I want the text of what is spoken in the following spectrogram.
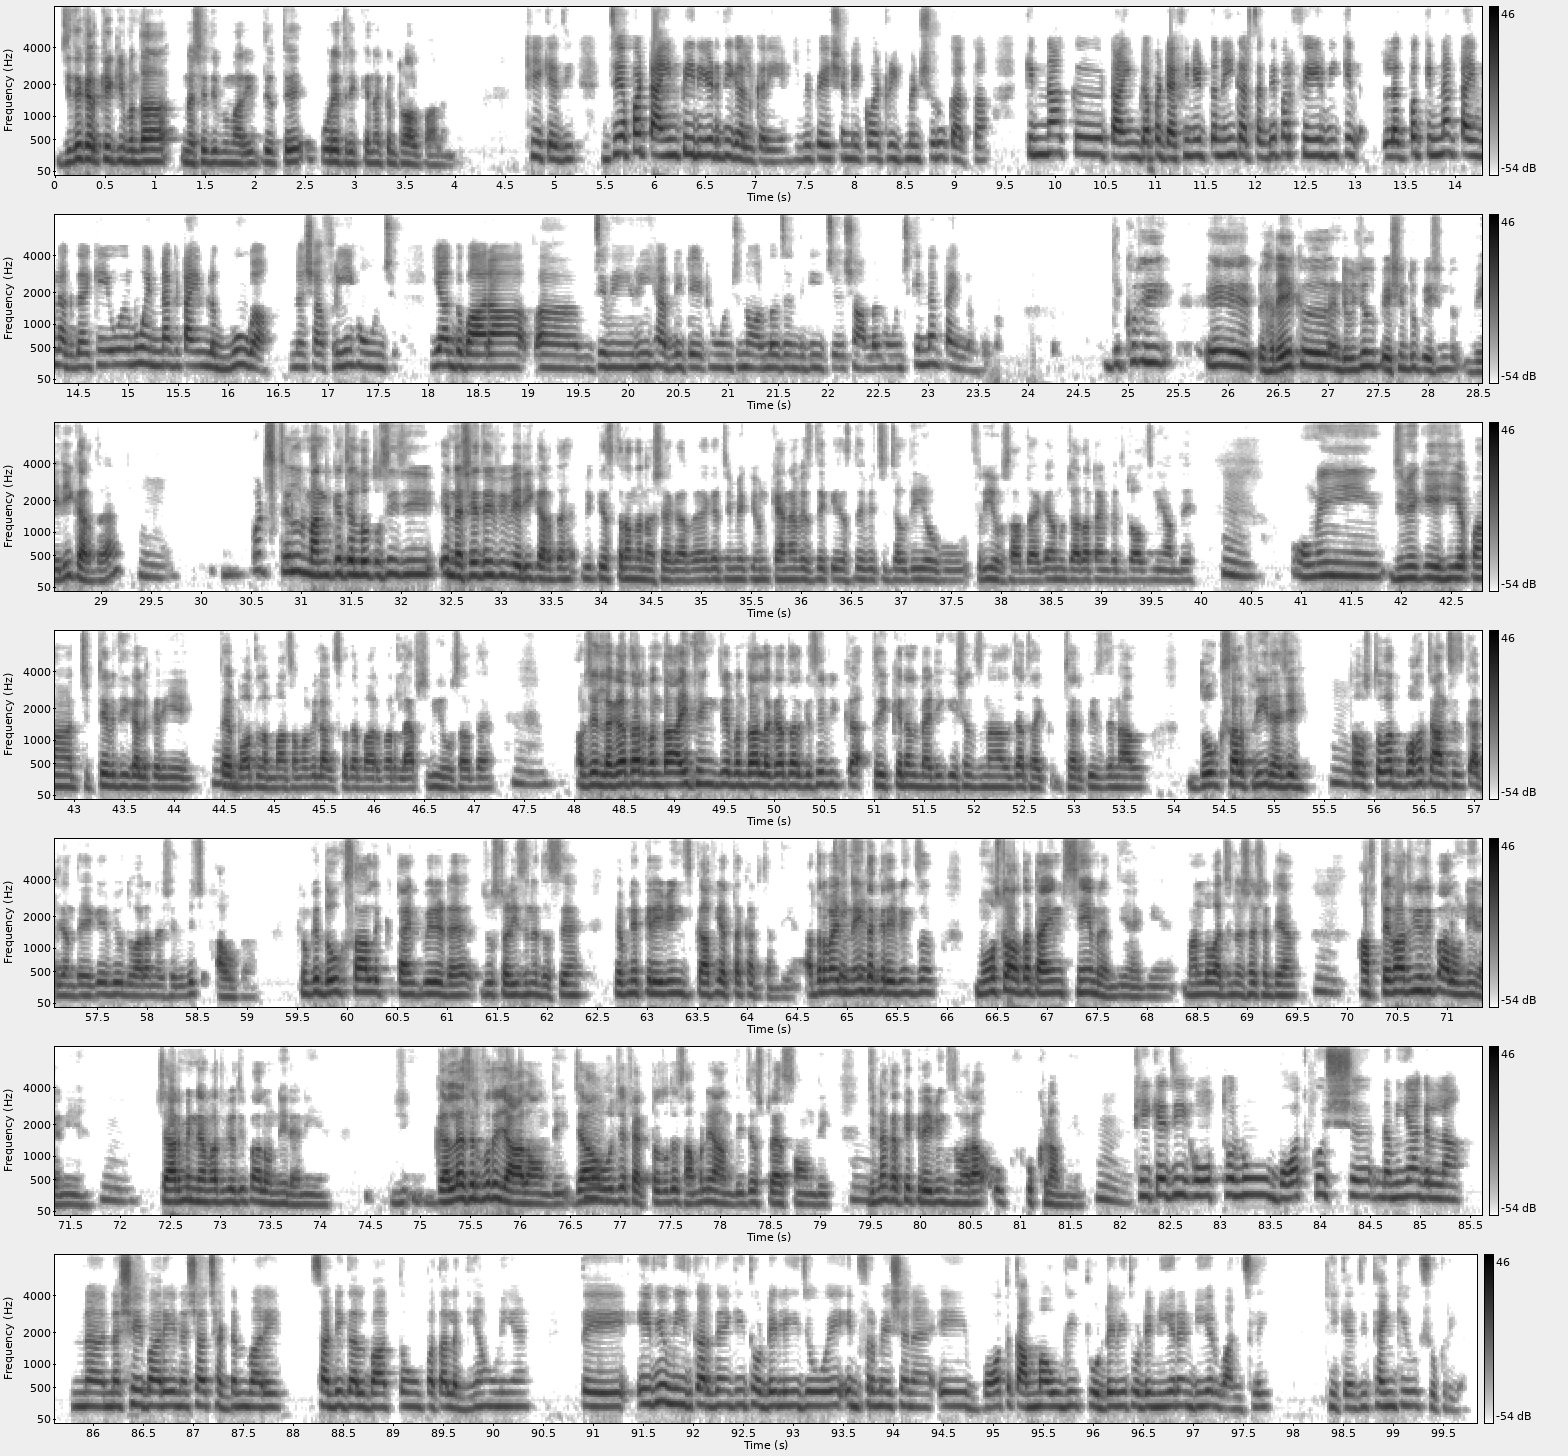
ਜਿਹਦੇ ਕਰਕੇ ਕੀ ਬੰਦਾ ਨਸ਼ੇ ਦੀ ਬਿਮਾਰੀ ਦੇ ਉੱਤੇ ਪੂਰੇ ਤਰੀਕੇ ਨਾਲ ਕੰਟਰੋਲ ਪਾ ਲੈਂਦਾ। ਠੀਕ ਹੈ ਜੀ। ਜੇ ਆਪਾਂ ਟਾਈਮ ਪੀਰੀਅਡ ਦੀ ਗੱਲ ਕਰੀਏ ਜਿਵੇਂ ਪੇਸ਼ੈਂਟ ਇੱਕ ਵਾਰ ਟ੍ਰੀਟਮੈਂਟ ਸ਼ੁਰੂ ਕਰਤਾ ਕਿੰਨਾ ਕੁ ਟਾਈਮ ਦਾ ਆਪਾਂ ਡੈਫੀਨੇਟ ਤਾਂ ਨਹੀਂ ਕਰ ਸਕਦੇ ਪਰ ਫੇਰ ਵੀ ਕਿ ਲਗਭਗ ਕਿੰਨਾ ਕੁ ਟਾਈਮ ਲੱਗਦਾ ਹੈ ਕਿ ਉਹ ਉਹਨੂੰ ਇੰਨਾ ਕੁ ਟਾਈਮ ਲੱਗੂਗਾ ਨਸ਼ਾ ਫ੍ਰੀ ਹੋਣ 'ਚ ਜਾਂ ਦੁਬਾਰਾ ਜਿਵੇਂ ਰੀਹੈਬਿਲਿਟੇਟ ਹੋਣ 'ਚ ਨਾਰਮਲ ਜ਼ਿੰਦਗੀ 'ਚ ਸ਼ਾਮਲ ਹੋਣ 'ਚ ਕਿੰਨਾ ਕੁ ਟਾਈਮ ਲੱਗੂਗਾ? ਦੇਖੋ ਜੀ ਇਹ ਹਰੇਕ individual patient to patient vary ਕਰਦਾ ਹੈ। ਹੂੰ। ਬਟ ਸਟਿਲ ਮੰਨ ਕੇ ਚੱਲੋ ਤੁਸੀਂ ਜੀ ਇਹ ਨਸ਼ੇ ਦੇ ਵੀ ਵੇਰੀ ਕਰਦਾ ਹੈ ਵੀ ਕਿਸ ਤਰ੍ਹਾਂ ਦਾ ਨਸ਼ਾ ਕਰ ਰਿਹਾ ਹੈਗਾ ਜਿਵੇਂ ਕਿ ਹੁਣ ਕੈਨਾਬਿਸ ਦੇ ਕੇਸ ਦੇ ਵਿੱਚ ਜਲਦੀ ਉਹ ਫ੍ਰੀ ਹੋ ਸਕਦਾ ਹੈਗਾ ਉਹਨੂੰ ਜ਼ਿਆਦਾ ਟਾਈਮ ਵਿਦਡਰਾਲਸ ਨਹੀਂ ਆਉਂਦੇ। ਹੂੰ। ਉਵੇਂ ਹੀ ਜਿਵੇਂ ਕਿ ਇਹੀ ਆਪਾਂ ਚਿੱਟੇ ਦੀ ਗੱਲ ਕਰੀਏ ਤੇ ਬਹੁਤ ਲੰਬਾ ਸਮਾਂ ਵੀ ਲੱਗ ਸਕਦਾ ਬਾਰ-ਬਾਰ ਲੈਪਸ ਵੀ ਹੋ ਸਕਦਾ ਹੈ। ਹੂੰ। ਔਰ ਜੇ ਲਗਾਤਾਰ ਬੰਦਾ ਆਈ ਥਿੰਕ ਜੇ ਬੰਦਾ ਲਗਾਤਾਰ ਕਿਸੇ ਵੀ ਤਰੀਕੇ ਨਾਲ ਮੈਡੀਕੇਸ਼ਨਸ ਨਾਲ ਜਾਂ ਥੈਰੇਪੀਜ਼ ਦੇ ਨਾਲ 2 ਸਾਲ ਫ੍ਰੀ ਰਹਿ ਜੇ ਤਾਂ ਉਸ ਤੋਂ ਬਾਅਦ ਬਹੁਤ ਚਾਂਸਸ ਘਟ ਜਾਂਦੇ ਹੈਗੇ ਵੀ ਉਹ ਦੁਬਾਰਾ ਨਸ਼ੇ ਦੇ ਵਿੱਚ ਆਊਗਾ। ਕਿਉਂਕਿ 2 ਸਾਲ ਇੱਕ ਟਾਈਮ ਪੀਰੀਅਡ ਹੈ ਜੋ ਸਟੱਡੀਜ਼ ਨੇ ਦੱਸਿਆ ਹੈ ਕਿ ਆਪਣੀਆਂ ਕ੍ਰੇਵਿੰਗਸ ਕਾਫੀ ਹੱਦ ਤੱਕ ਘਟ ਜਾਂਦੀਆਂ। ਅਦਰਵਾਈਜ਼ ਨਹੀਂ ਤਾਂ। Cravings most of the time same ਰਹਿੰਦੀਆਂ ਹੈਗੀਆਂ। ਮੰਨ ਲਓ ਅੱਜ ਨਸ਼ਾ ਛੱਡਿਆ ਹਫ਼ਤੇ ਬਾਅਦ ਵੀ ਉਹਦੀ ਭਾਲ ਉਨੀ ਰਹਿਣੀ ਹੈ। ਹੂੰ। 4 ਮਹੀਨਿਆਂ ਬਾਅਦ ਵੀ ਉਹਦੀ ਭਾਲ ਉਨੀ ਰਹਿਣੀ ਹੈ। ਗੱਲ ਹੈ ਸਿਰਫ ਉਹਦੇ ਯਾਦ ਆਉਣ ਦੀ ਜਾਂ। ਉਹ ਜੇ ਫੈਕਟਰਸ ਉਹਦੇ ਸਾਹਮਣੇ ਆਉਣ ਦੀ ਜਾਂ ਸਟ੍ਰੈਸ ਆਉਣ ਦੀ। ਜਿਨ੍ਹਾਂ ਕਰਕੇ ਕ੍ਰੇਵਿੰਗਸ ਦੁਬਾਰਾ ਉਖ- ਉਖੜ ਆਉਂਦੀਆਂ। ਹਮ, ਠੀਕ ਹੈ ਜੀ ਹੋਪ ਤੁਹਾਨੂੰ ਬਹੁਤ ਕੁਝ ਨਵੀਆਂ ਗੱਲਾਂ ਨਸ਼ੇ ਬਾਰੇ ਨਸ਼ਾ ਛੱਡਣ ਬਾਰੇ ਸਾਡੀ ਗੱਲਬਾਤ ਤੋਂ ਪਤਾ ਲੱਗੀਆਂ ਹੋਣੀਆਂ ਤੇ ਇਹ ਵੀ ਉਮੀਦ ਕਰਦੇ ਹਾਂ ਕਿ ਤੁਹਾਡੇ ਲਈ ਜੋ ਇਹ ਇਨਫੋਰਮੇਸ਼ਨ ਹੈ, ਇਹ ਬਹੁਤ ਕੰਮ ਆਊਗੀ ਤੁਹਾਡੇ ਲਈ, ਤੁਹਾਡੇ ਨੀਅਰ ਐਂਡ ਡੀਅਰ ਵਨਸ ਲਈ। ਠੀਕ ਹੈ ਜੀ ਥੈਂਕ ਯੂ ਸ਼ੁਕਰੀਆ।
